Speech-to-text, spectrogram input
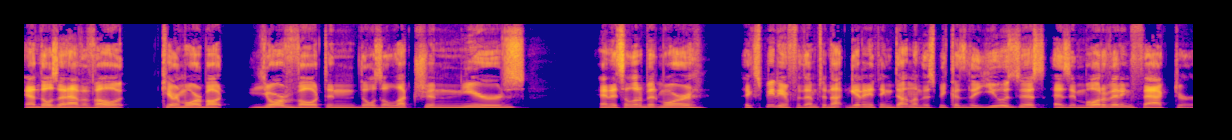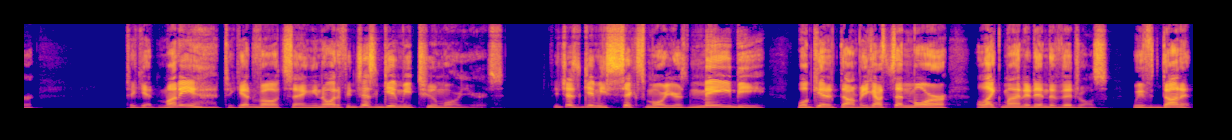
And those that have a vote care more about your vote in those election years. And it's a little bit more expedient for them to not get anything done on this because they use this as a motivating factor to get money, to get votes, saying, you know what, if you just give me two more years, if you just give me six more years, maybe we'll get it done. But you got to send more like minded individuals. We've done it.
